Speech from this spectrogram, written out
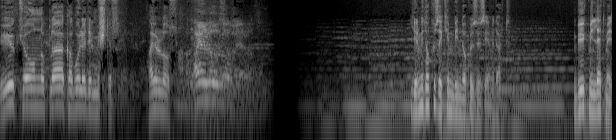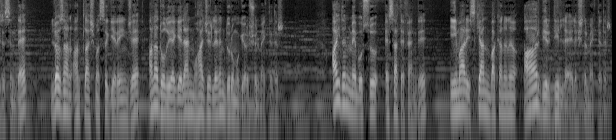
büyük çoğunlukla kabul edilmiştir. Hayırlı olsun. Hayırlı olsun. 29 Ekim 1924 Büyük Millet Meclisi'nde Lozan Antlaşması gereğince Anadolu'ya gelen muhacirlerin durumu görüşülmektedir. Aydın mebusu Esat Efendi, İmar İskan Bakanı'nı ağır bir dille eleştirmektedir.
